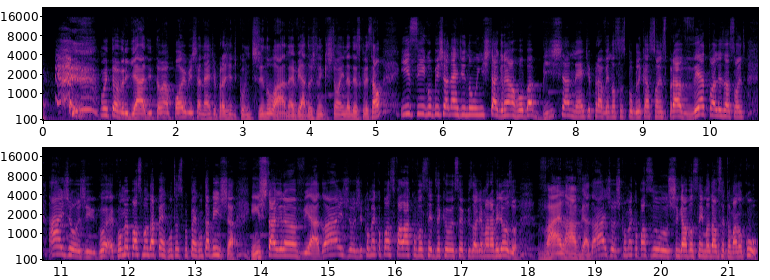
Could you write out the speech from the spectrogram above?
Muito obrigado. Então apoie o Bicha Nerd pra gente continuar, né, viado? Os links estão aí na descrição. E siga o Bicha Nerd no Instagram, arroba Bicha Nerd, pra ver nossas publicações, pra ver atualizações. Ai, Jorge, como eu posso mandar perguntas pro Pergunta Bicha? Instagram, viado. Ai, Jorge, como é que eu posso falar com você e dizer que o seu episódio é maravilhoso? Vai lá, viado. Ai, Jorge, como é que eu posso xingar você e mandar você tomar no cu?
